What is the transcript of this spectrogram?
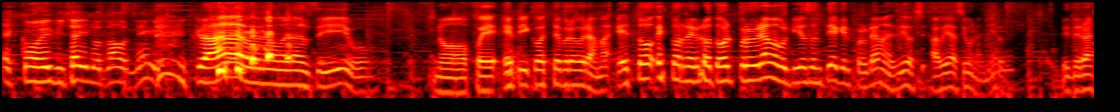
Es como Baby Shark y los dados negros. Claro, una bola así. No, fue épico este programa. Esto, esto arregló todo el programa porque yo sentía que el programa había sido, había sido una mierda. Literal.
